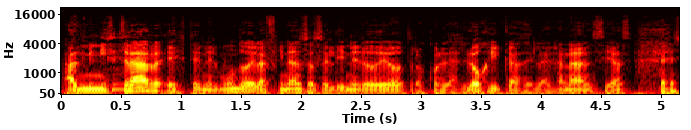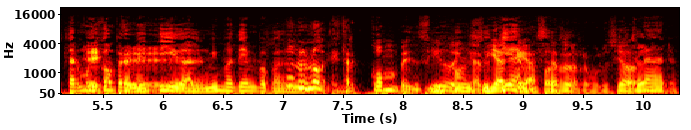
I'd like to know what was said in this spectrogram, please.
administrar este en el mundo de las finanzas el dinero de otros con las lógicas de las ganancias, pero estar muy este, comprometido al mismo tiempo con no, no, no, estar convencido de que había que hacer la revolución. Claro.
